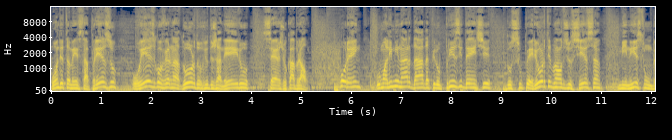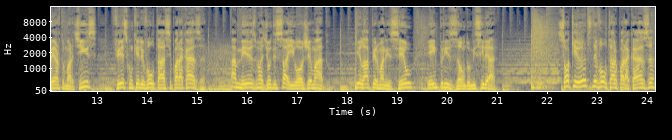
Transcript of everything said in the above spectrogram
onde também está preso o ex-governador do Rio de Janeiro, Sérgio Cabral. Porém, uma liminar dada pelo presidente do Superior Tribunal de Justiça, ministro Humberto Martins, fez com que ele voltasse para casa, a mesma de onde saiu algemado, e lá permaneceu em prisão domiciliar. Só que antes de voltar para casa,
